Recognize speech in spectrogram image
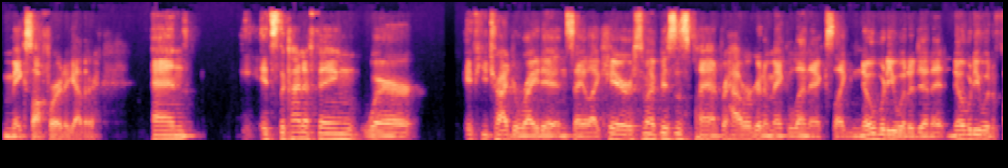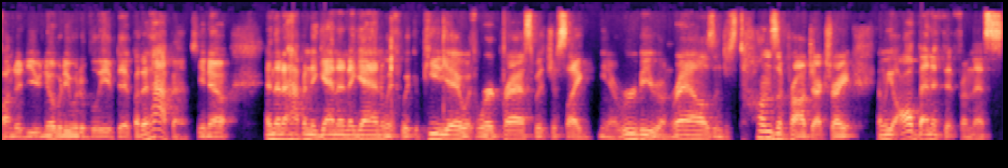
make software together. And it's the kind of thing where if you tried to write it and say like here's my business plan for how we're going to make linux like nobody would have done it nobody would have funded you nobody would have believed it but it happened you know? And then it happened again and again with wikipedia with wordpress with just like you know ruby on rails and just tons of projects right? And we all benefit from this.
